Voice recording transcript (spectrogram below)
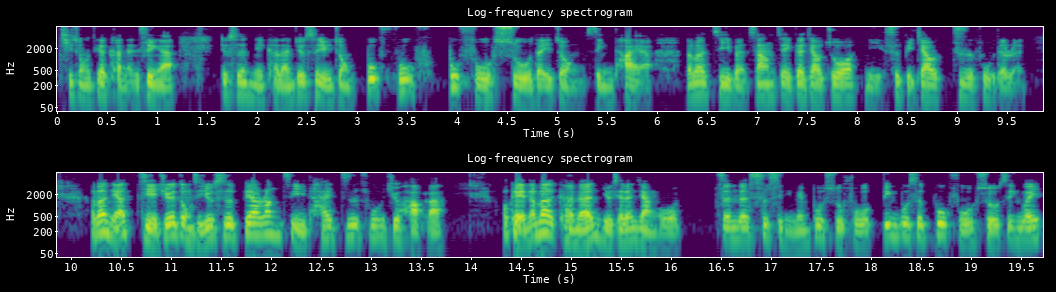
其中这个可能性啊，就是你可能就是有一种不服不服输的一种心态啊。那么基本上这个叫做你是比较自负的人。那么你要解决的东西就是不要让自己太自负就好了。OK，那么可能有些人讲我真的是心里面不舒服，并不是不服输，是因为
